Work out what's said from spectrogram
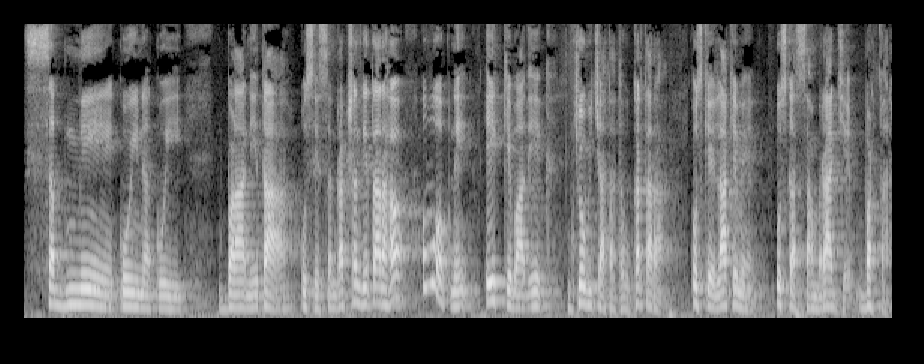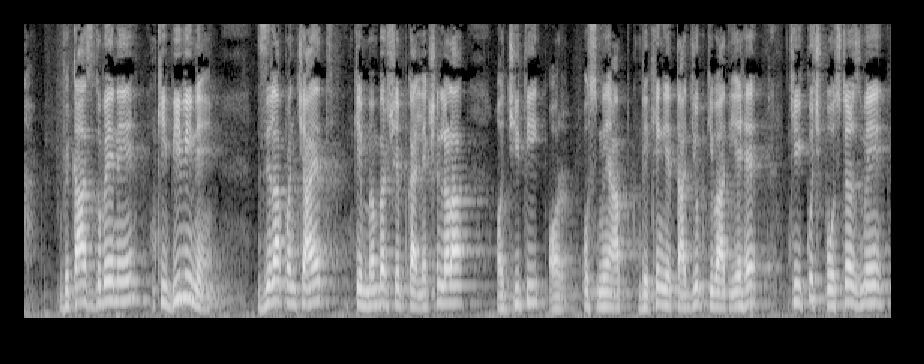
सब में कोई ना कोई बड़ा नेता उसे संरक्षण देता रहा और वो अपने एक के बाद एक जो भी चाहता था वो करता रहा। उसके इलाके में उसका साम्राज्य बढ़ता रहा। विकास दुबे ने की बीवी ने जिला पंचायत के मेंबरशिप का इलेक्शन लड़ा और जीती और उसमें आप देखेंगे ताज्जुब की बात यह है कि कुछ पोस्टर्स में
